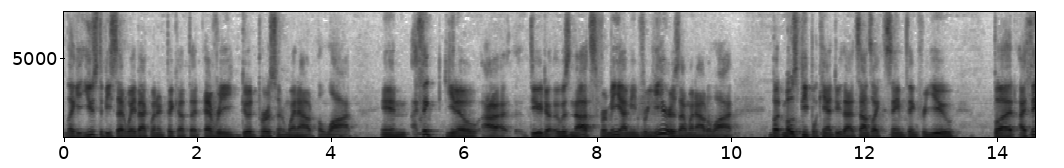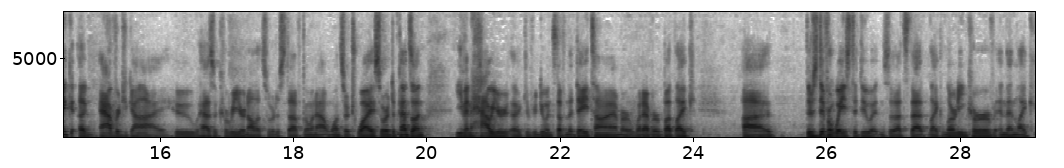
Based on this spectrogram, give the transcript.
Like it used to be said way back when in pickup that every good person went out a lot. And I think, you know, I, dude, it was nuts for me. I mean, for mm-hmm. years I went out a lot, but most people can't do that. It sounds like the same thing for you. But I think an average guy who has a career and all that sort of stuff going out once or twice, or it depends on even how you're, like if you're doing stuff in the daytime or whatever. But like, uh, there's different ways to do it, and so that's that like learning curve, and then like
